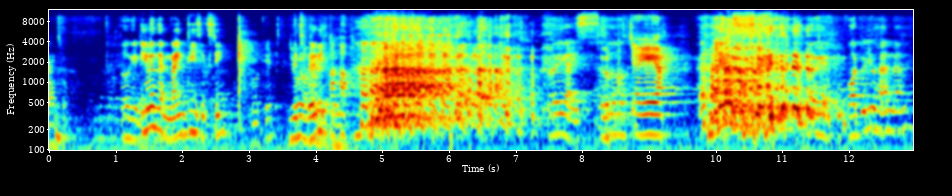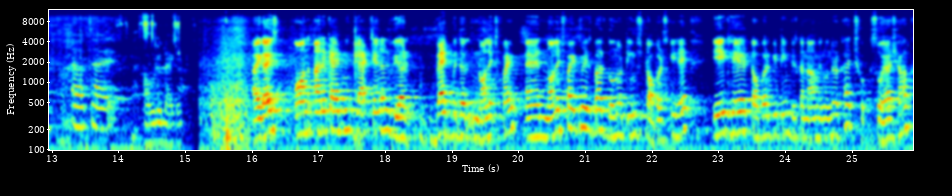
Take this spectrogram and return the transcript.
that's all. Okay Even then 90 60 okay very the right okay guys चलो yes okay what will you have ma'am Uh, chai. How would you like it? Hi guys, on Unacademy Clad channel we are back with the knowledge fight. And knowledge fight में इस बार दोनों टीम्स टॉपर्स की है। एक है टॉपर की टीम जिसका नाम इन्होंने रखा है सोया चाप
